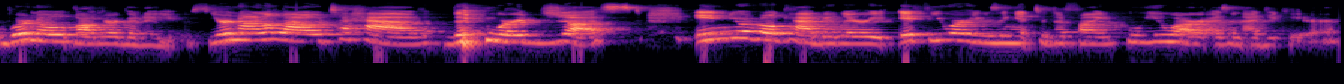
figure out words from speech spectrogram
we're no longer going to use. You're not allowed to have the word just in your vocabulary if you are using it to define who you are as an educator.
